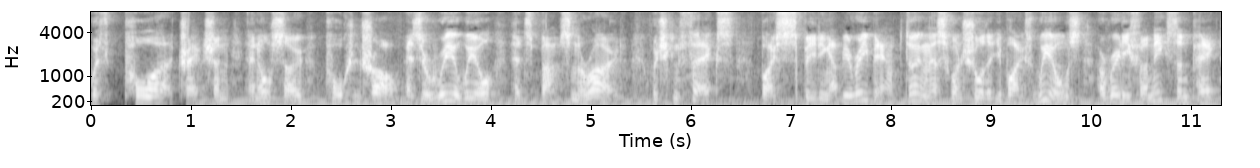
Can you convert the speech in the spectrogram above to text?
with poor traction and also poor control as the rear wheel hits bumps in the road, which you can fix by speeding up your rebound. Doing this will ensure that your bike's wheels are ready for the next impact,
